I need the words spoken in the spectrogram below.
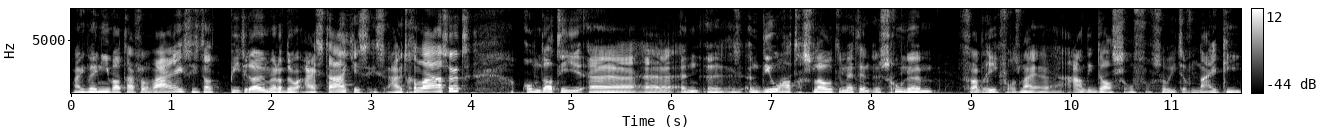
maar ik weet niet wat daarvan waar is, is dat Piet Reumer door Aarstaatjes is uitgelazerd. Omdat hij eh, eh, een, eh, een deal had gesloten met een, een schoenenfabriek, volgens mij Adidas of, of zoiets, of Nike.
